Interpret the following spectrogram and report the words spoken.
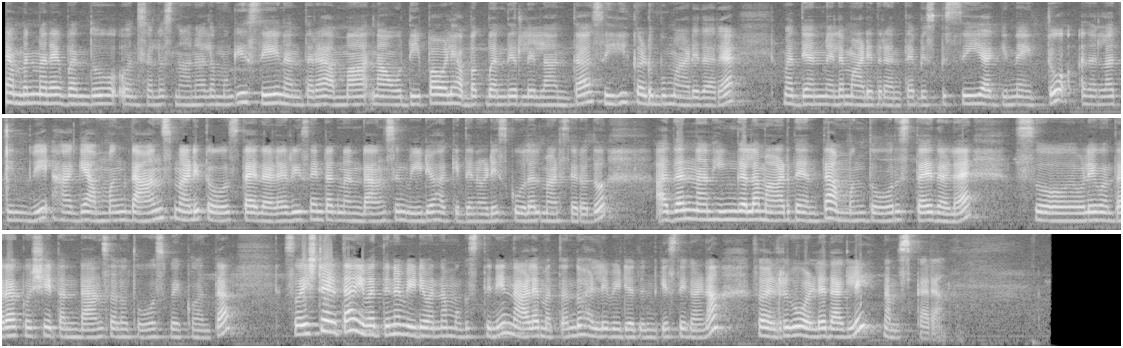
ಅಮ್ಮನ ಮನೆಗೆ ಬಂದು ಒಂದ್ಸಲ ಸ್ನಾನ ಎಲ್ಲ ಮುಗಿಸಿ ನಂತರ ಅಮ್ಮ, ನಾವು ದೀಪಾವಳಿ ಹಬ್ಬಕ್ಕೆ ಬಂದಿರಲಿಲ್ಲ ಅಂತ ಸಿಹಿ ಕಡುಬು ಮಾಡಿದ್ದಾರೆ. ಮಧ್ಯಾಹ್ನ ಮೇಲೆ ಮಾಡಿದ್ರಂತೆ. ಬಿಸಿ ಬಿಸಿಯಾಗಿನೇ ಇತ್ತು. ಅದೆಲ್ಲ ತಿಂದ್ವಿ. ಹಾಗೆ ಅಮ್ಮಂಗೆ ಡಾನ್ಸ್ ಮಾಡಿ ತೋರಿಸ್ತಾ ಇದ್ದಾಳೆ. ರೀಸೆಂಟಾಗಿ ನಾನು ಡಾನ್ಸಿನ ವೀಡಿಯೋ ಹಾಕಿದ್ದೆ ನೋಡಿ ಸ್ಕೂಲಲ್ಲಿ ಮಾಡಿಸಿರೋದು. ಅದನ್ನು ನಾನು ಹಿಂಗೆಲ್ಲ ಮಾಡಿದೆ ಅಂತ ಅಮ್ಮಂಗೆ ತೋರಿಸ್ತಾ ಇದ್ದಾಳೆ. ಸೊ ಅವಳಿಗೆ ಒಂಥರ ಖುಷಿ, ತನ್ನ ಡ್ಯಾನ್ಸ್ ಎಲ್ಲ ತೋರಿಸ್ಬೇಕು ಅಂತ. ಸೊ ಇಷ್ಟ ಹೇಳ್ತಾ ಇವತ್ತಿನ ವಿಡಿಯೋವನ್ನು ಮುಗಿಸ್ತೀನಿ. ನಾಳೆ ಮತ್ತೊಂದು ಹಳ್ಳಿ ವಿಡಿಯೋದೊಂದಿಗೆ ಸಿಗೋಣ. ಸೊ ಎಲ್ರಿಗೂ ಒಳ್ಳೆಯದಾಗಲಿ ನಮಸ್ಕಾರ.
